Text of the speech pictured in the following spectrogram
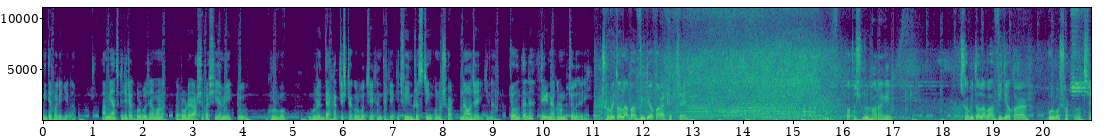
নিতে পারি কিনা। আমি আজকে যেটা করব যে আমার রোডের আশেপাশেই আমি একটু ঘুরবো। ঘুরে দেখার চেষ্টা করব যে এখান থেকে কিছু ইন্টারেস্টিং কোনো শট নেওয়া যায় কি না চলুন তাহলে, দেরি না করে আমরা চলে যাই। ছবি তোলা বা ভিডিও করার ক্ষেত্রে কথা শুরু হওয়ার আগেই, ছবি তোলা বা ভিডিও করার পূর্ব শর্ত হচ্ছে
